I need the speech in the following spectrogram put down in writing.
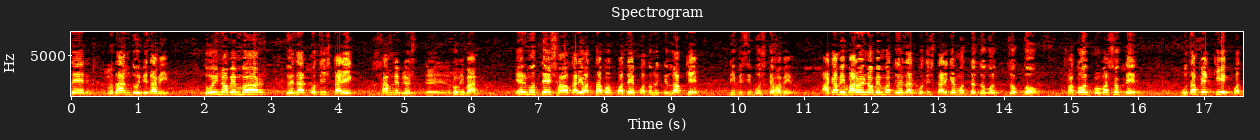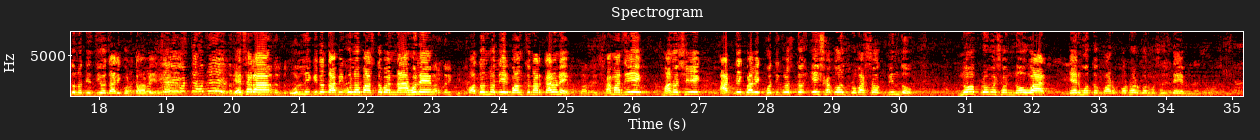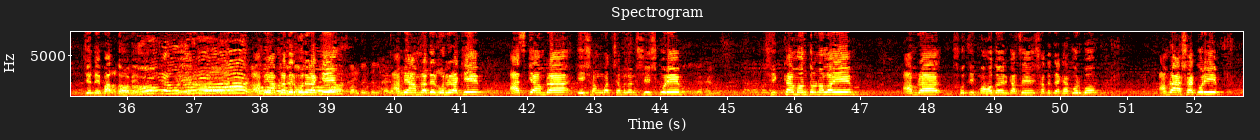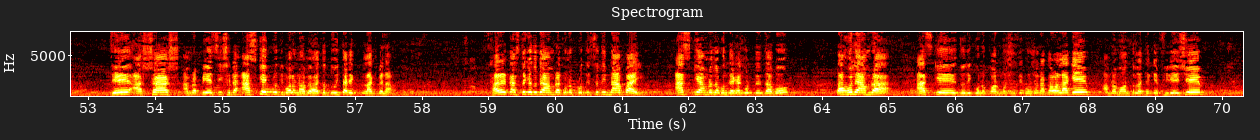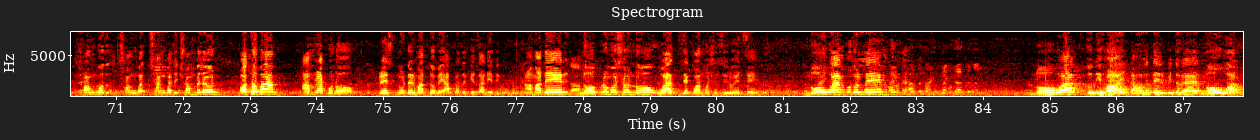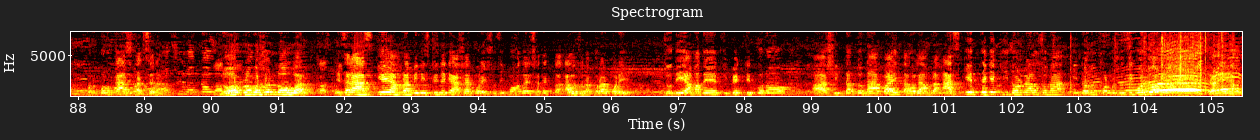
আমাদের প্রধান দুইটি দাবি। দুই নভেম্বর দুই তারিখ, সামনে রবিবার। এর মধ্যে সহকারী অধ্যাপক পদে পদোন্নতির লক্ষ্যে ডিপিসি বসতে হবে। আগামী বারোই নভেম্বর দুই তারিখের মধ্যে যোগ্য সকল প্রভাষকদের ভূতাপেক্ষিক পদোন্নতি জিও জারি করতে হবে। এছাড়া উল্লিখিত দাবিগুলো বাস্তবায়ন না হলে পদোন্নতির বঞ্চনার কারণে সামাজিক মানসিক, আর্থিকভাবে ক্ষতিগ্রস্ত এই সকল প্রবাসক বৃন্দ নো প্রমোশন নো ওয়ার্ক এর মতো কঠোর কর্মসূচিতে যেতে বাধ্য হবে। আমি আপনাদের বলে রাখি, আমি আপনাদের বলে রাখি, আজকে আমরা এই সংবাদ সম্মেলন শেষ করে শিক্ষা মন্ত্রণালয়ে আমরা সচিব মহোদয়ের কাছে সাথে দেখা করব। আমরা আশা করি যে আশ্বাস আমরা পেয়েছি সেটা আজকেই প্রতিফলন হবে, হয়তো দুই তারিখ লাগবে না। স্যারের কাছ থেকে যদি আমরা কোনো প্রতিশ্রুতি না পাই, আজকে আমরা যখন দেখা করতে যাব, তাহলে আমরা আজকে যদি কোনো কর্মসূচি ঘোষণা করা লাগে, আমরা মন্ত্রণালয় থেকে ফিরে এসে সংবাদ- সংবাদ- সাংবাদিক সম্মেলন অথবা আমরা কোনো প্রেস নোটের মাধ্যমে আপনাদেরকে জানিয়ে দিব। আমাদের নো প্রমোশন নো ওয়ার্ক যে কর্মসূচি রয়েছে নো ওয়ার্ক করলে নো ওয়ার্ক যদি হয়, তাহলে তো এর ভিতরে নো ওয়ার্ক কোনো কাজই থাকছে না। নো প্রমোশন নো ওয়ার্ক এছাড়া আজকে আমরা মিনিস্ট্রি থেকে আসার পরে, সচিব মহোদয়ের সাথে আলোচনা করার পরে, যদি আমাদের ইফেক্টিভ কোনো সিদ্ধান্ত না পাই, তাহলে আমরা আজকের থেকে কি ধরনের আলোচনা, কি ধরনের কর্মসূচি করব আমরা জানিয়ে দেব।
